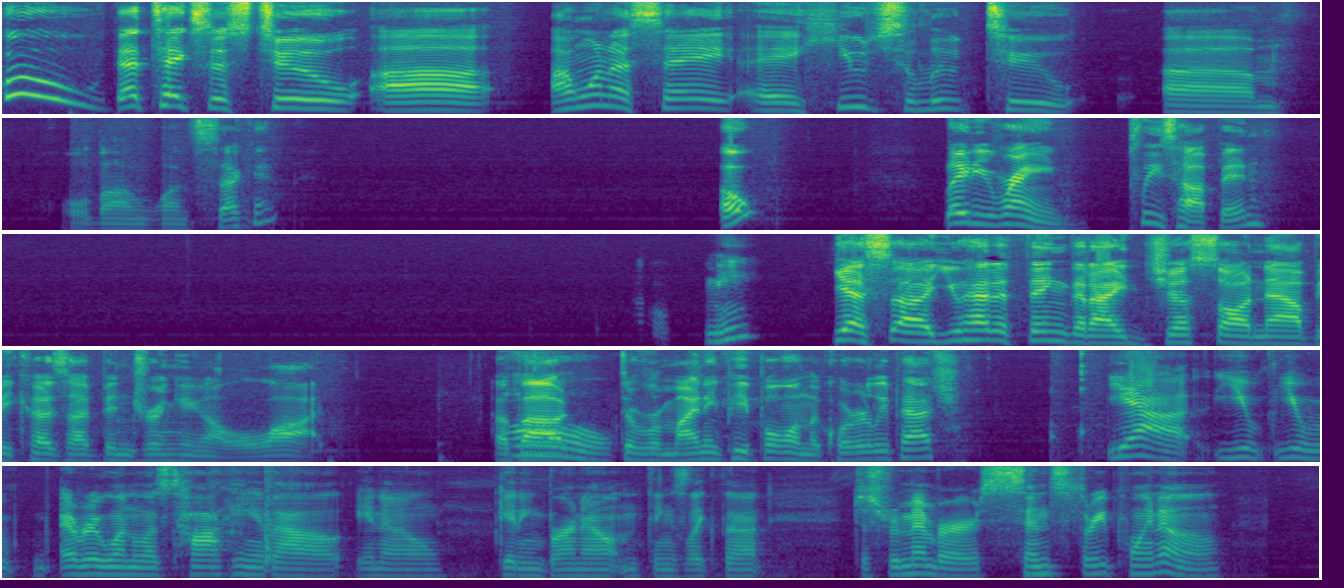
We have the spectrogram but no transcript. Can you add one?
Woo! That takes us to. Uh, I want to say a huge salute to. Um, hold on one second. Oh, Lady Rain, please hop in. Me? Yes, uh, you had a thing that I just saw now because I've been drinking a lot about Oh. the reminding people on the quarterly patch. Yeah, you you everyone was talking about, you know, getting burnout and things like that. Just remember, since 3.0,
